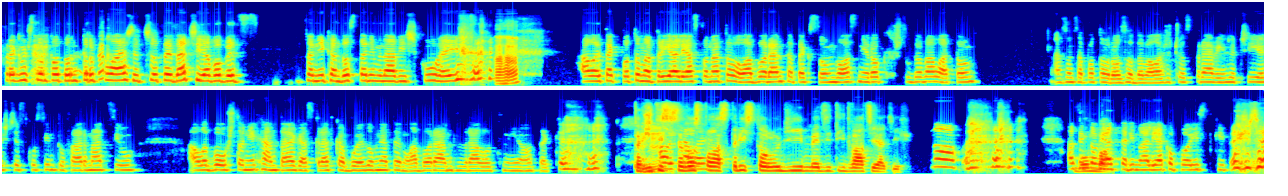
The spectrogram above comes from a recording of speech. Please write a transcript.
tak už som potom trpla, že čo teda, či ja vôbec sa niekam dostanem na výšku, hej. Aha. ale tak potom ma prijali aspoň na toho laboranta, tak som vlastne rok študovala to a som sa potom rozhodovala, že čo spravím, že či ešte skúsim tú farmáciu, alebo už to nechám tak a skrátka bude zo mňa ten laborant zdravotný, no tak... Takže ty si sa dostala z 300 ľudí medzi tých 20. No, Bomba. to viacerí mali ako poistky, takže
